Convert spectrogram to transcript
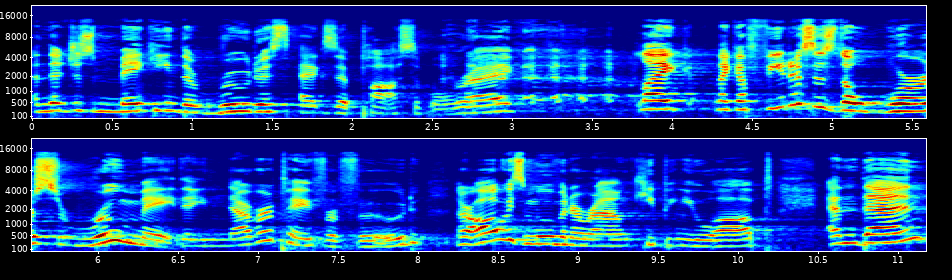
and then just making the rudest exit possible, right? like like a fetus is the worst roommate. They never pay for food. They're always moving around, keeping you up. And then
